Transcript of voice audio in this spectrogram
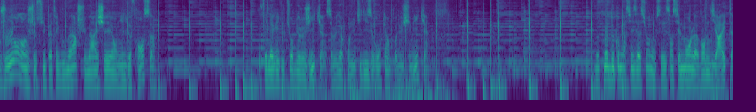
Bonjour, donc je suis Patrick Boumard, je suis maraîcher en Ile-de-France. Je fais de l'agriculture biologique, ça veut dire qu'on n'utilise aucun produit chimique. Notre mode de commercialisation, c'est essentiellement la vente directe.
